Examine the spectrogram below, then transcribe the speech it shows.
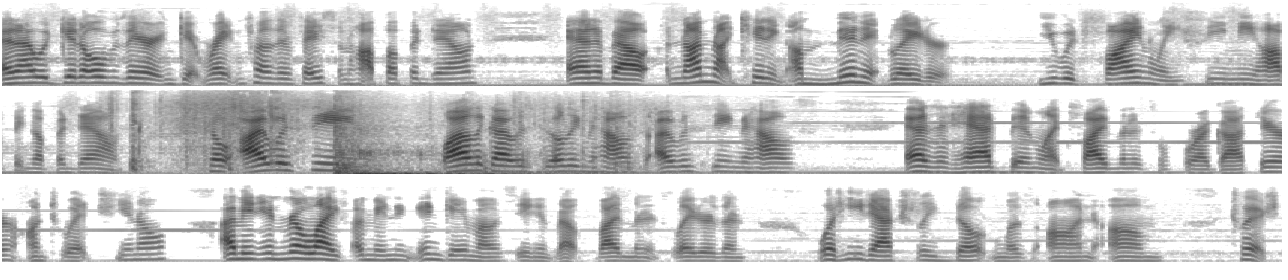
And I would get over there and get right in front of their face and hop up and down. And about, and I'm not kidding, a minute later, you would finally see me hopping up and down. So I was seeing, while the guy was building the house, I was seeing the house as it had been like five minutes before I got there on Twitch, you know? I mean, in real life, I mean, in, in game, I was seeing it about five minutes later than what he'd actually built and was on um, Twitch.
